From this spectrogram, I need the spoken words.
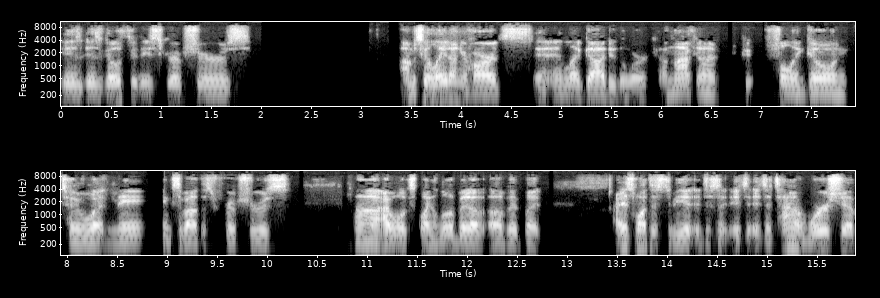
is, is go through these scriptures. I'm just going to lay it on your hearts and, and let God do the work. I'm not going to fully go into what Nate thinks about the scriptures. Uh, I will explain a little bit of, of it, but I just want this to be a, just a, it's, it's a time of worship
